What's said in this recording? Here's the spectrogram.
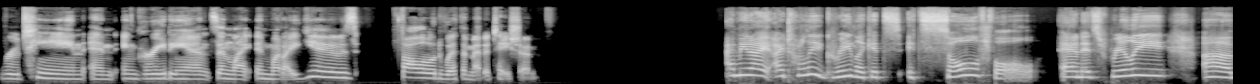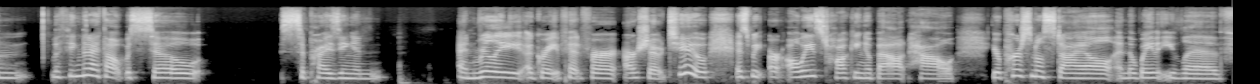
routine and ingredients and like in what I use followed with a meditation. I mean, I, I totally agree. Like it's it's soulful. And it's really um the thing that I thought was so surprising and and really a great fit for our show too is we are always talking about how your personal style and the way that you live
